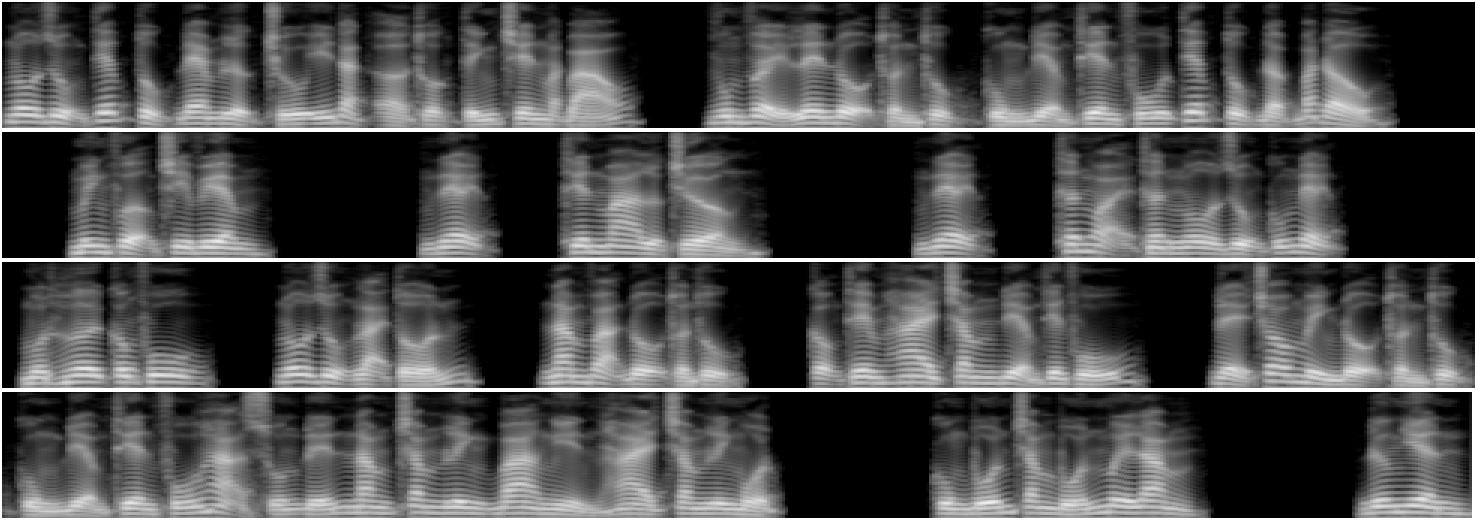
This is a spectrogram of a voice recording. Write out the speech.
Nô Dụng tiếp tục đem lực chú ý đặt ở thuộc tính trên mặt báo, vung vẩy lên độ thuần thục cùng điểm thiên phú tiếp tục đập bắt đầu. Minh Phượng chi viêm, nện, thiên ma lực trường, nện, thân ngoại thân Ngô Dụng cũng nện. Một hơi công phu, Ngô Dụng lại tốn 5 vạn độ thuần thục, cộng thêm 200 điểm thiên phú, để cho mình độ thuần thục cùng điểm thiên phú hạ xuống đến 503.201, cùng 445. Đương nhiên,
